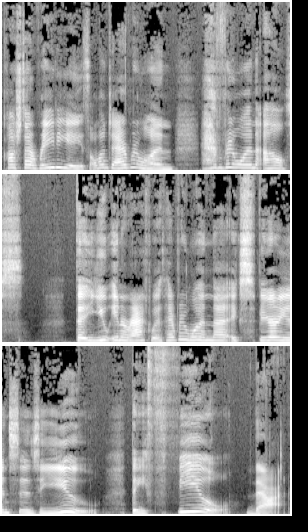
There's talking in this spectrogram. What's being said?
gosh that radiates onto everyone everyone else that you interact with everyone that experiences you. They feel that.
